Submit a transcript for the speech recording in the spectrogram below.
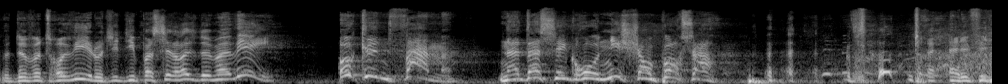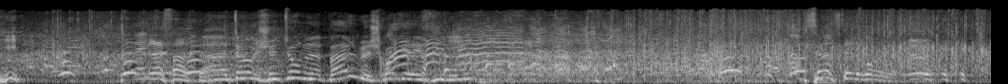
de votre vie. Et l'autre, il dit, passer le reste de ma vie. Aucune femme n'a d'assez gros nichon pour ça. Elle est finie. La fin. Ah, Attends, je tourne la page, mais je crois qu'elle est finie. Ça, c'est drôle.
